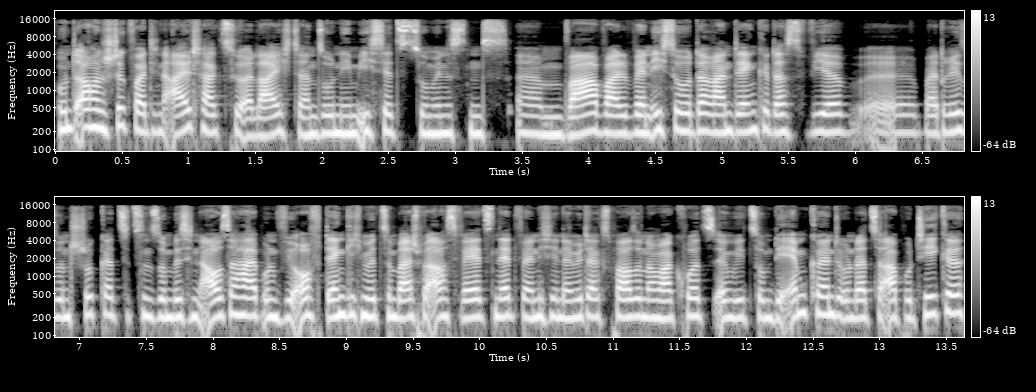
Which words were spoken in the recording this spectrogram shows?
Und auch ein Stück weit den Alltag zu erleichtern, so nehme ich es jetzt zumindest ähm, wahr, weil wenn ich so daran denke, dass wir äh, bei Dres und Stuttgart sitzen, so ein bisschen außerhalb und wie oft denke ich mir zum Beispiel, ach, es wäre jetzt nett, wenn ich in der Mittagspause nochmal kurz irgendwie zum DM könnte oder zur Apotheke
